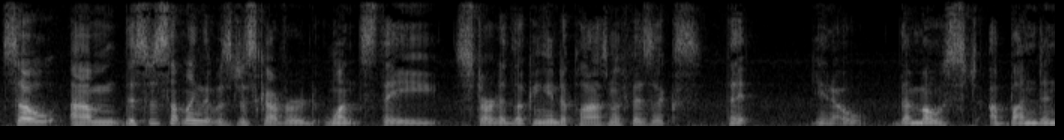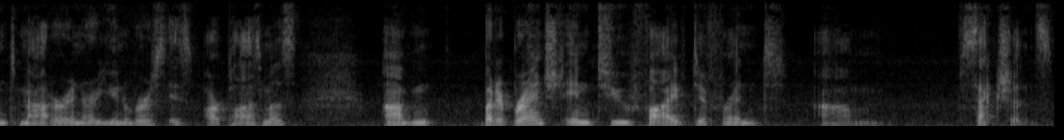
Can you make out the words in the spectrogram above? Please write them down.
So, um, this was something that was discovered once they started looking into plasma physics. That you know, the most abundant matter in our universe is our plasmas. Um, but it branched into five different um, sections,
